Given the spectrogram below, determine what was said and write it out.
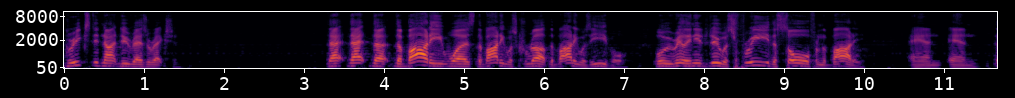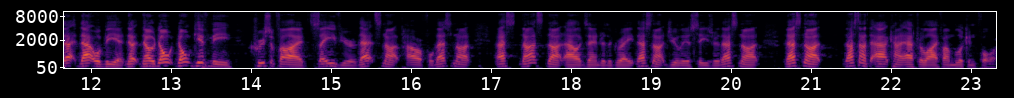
Greeks did not do resurrection. That, that, the, the body was, the body was corrupt. The body was evil. What we really needed to do was free the soul from the body. And, and that, that would be it. No, no, don't, don't give me crucified Savior. That's not powerful. That's not, that's, that's not Alexander the Great. That's not Julius Caesar. That's not that's not that's not the kind of afterlife I'm looking for.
